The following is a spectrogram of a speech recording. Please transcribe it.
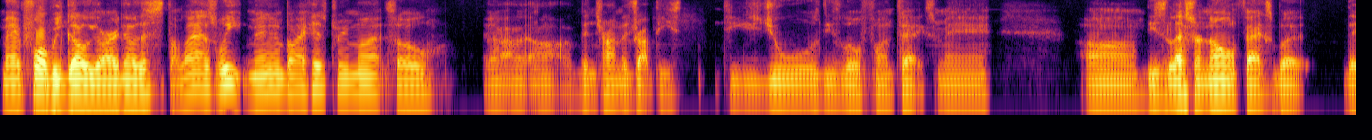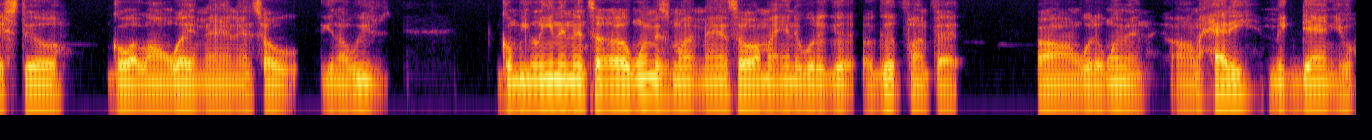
man, before we go, you already know this is the last week, man, Black History Month. So, I, I've been trying to drop these these jewels, these little fun facts, man. Um, these lesser known facts, but they still go a long way, man. And so, you know, we gonna be leaning into uh, Women's Month, man. So I'm gonna end it with a good a good fun fact. Um, with a woman, um, Hattie McDaniel,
